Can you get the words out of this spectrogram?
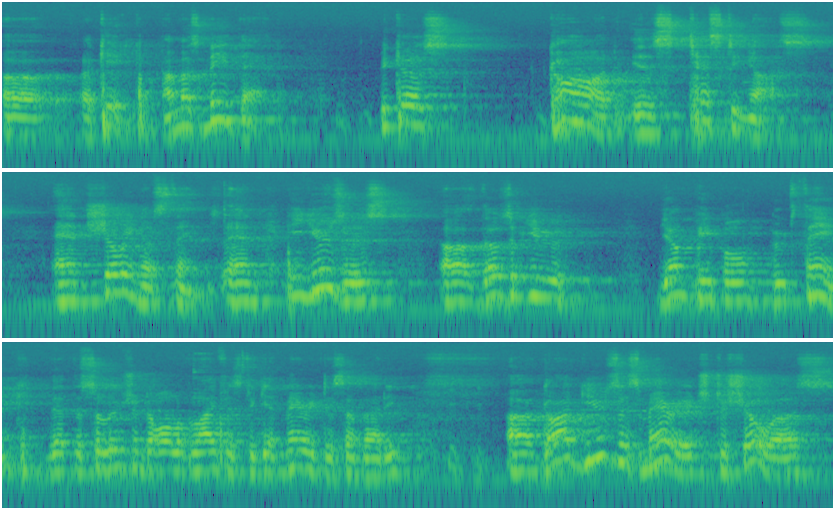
uh, a kick. I must need that. Because God is testing us and showing us things. And he uses uh, those of you young people who think that the solution to all of life is to get married to somebody. Uh, God uses marriage to show us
